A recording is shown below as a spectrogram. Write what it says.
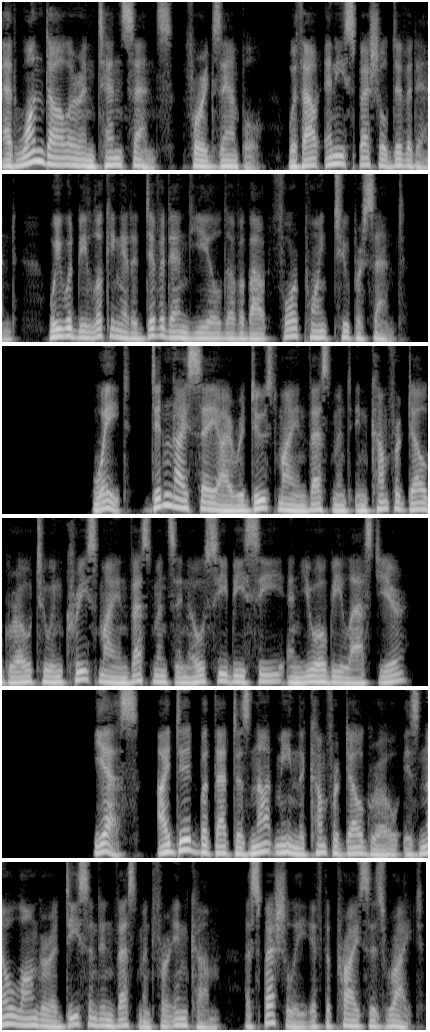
At $1.10, for example, without any special dividend, we would be looking at a dividend yield of about 4.2%. Wait, didn't I say I reduced my investment in ComfortDelGro to increase my investments in OCBC and UOB last year? Yes, I did but that does not mean the ComfortDelGro is no longer a decent investment for income, especially if the price is right.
